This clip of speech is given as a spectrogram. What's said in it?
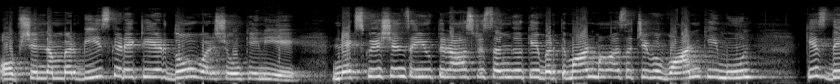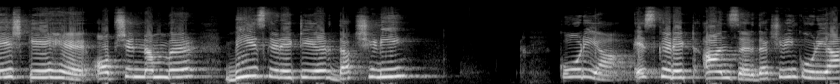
Option number B is correct here दो वर्षों के लिए। नेक्स्ट क्वेश्चन संयुक्त राष्ट्र संघ के वर्तमान महासचिव वान की मून किस देश के हैं? Option number B is correct here दक्षिणी कोरिया इस करेक्ट आंसर दक्षिणी Korea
